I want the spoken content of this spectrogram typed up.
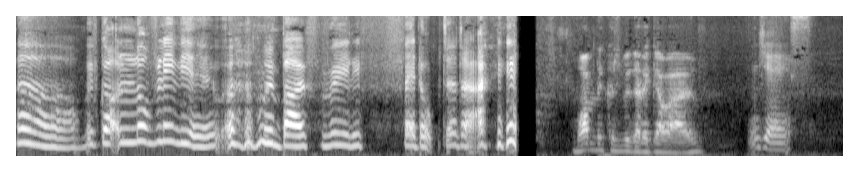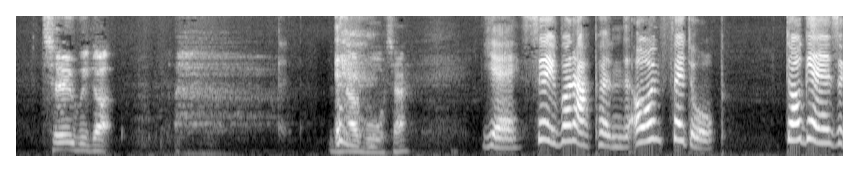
Oh, we've got a lovely view. we're both really fed up today. One because we've got to go home. yes. Two, we got no water. Yeah, see what happened? I'm fed up. Dog hairs are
